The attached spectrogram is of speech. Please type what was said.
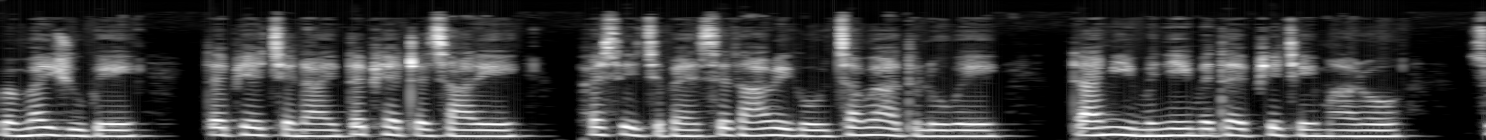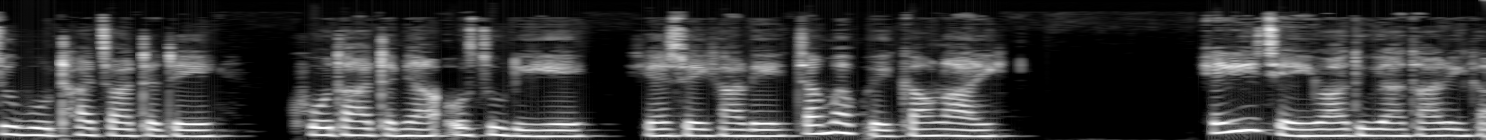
မမတ်ယူပြီးတက်ဖြတ်ချင်တိုင်းတက်ဖြတ်တတ်ကြတဲ့ဖက်စစ်ဂျပန်စစ်သားတွေကိုကြောက်ရတယ်လို့ပဲတိုင်းပြည်မငြိမ်မသက်ဖြစ်ချိန်မှာတော့စုပူထကြတတ်တဲ့ခိုးသားဓမြအုပ်စုတွေရဲ့ရန်ဆွဲကလည်းကြောက်မက်ဖွယ်ကောင်းလာတယ်။အဲဒီချိန်ရွာသူရွာသားတွေက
